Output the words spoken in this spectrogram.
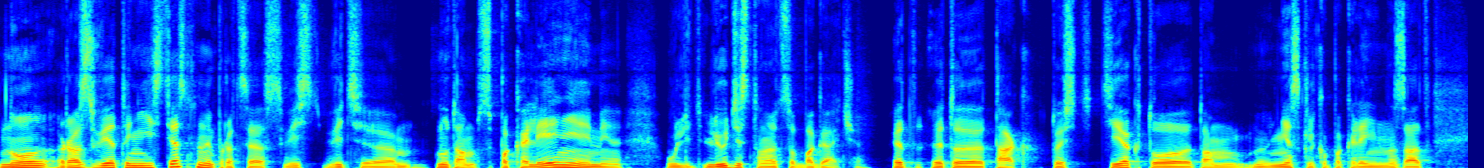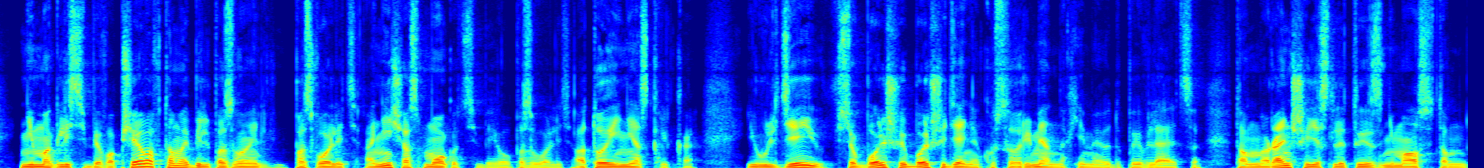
Но разве это не естественный процесс? Ведь, ведь э, ну там, с поколениями люди становятся богаче. Это, это так. То есть те, кто там ну, несколько поколений назад не могли себе вообще в автомобиль позволить, позволить, они сейчас могут себе его позволить, а то и несколько. И у людей все больше и больше денег, у современных, я имею в виду, появляется. Там раньше, если ты занимался там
